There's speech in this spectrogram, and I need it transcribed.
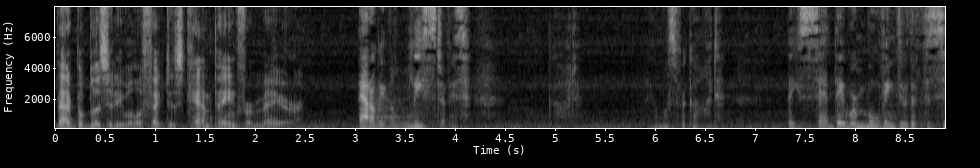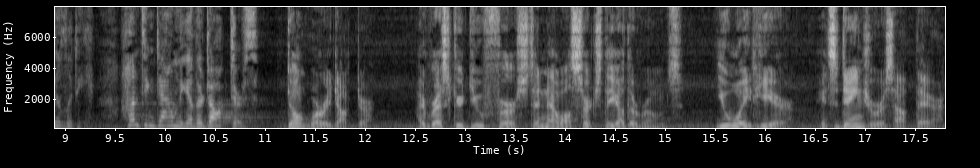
Bad publicity will affect his campaign for mayor. That'll be the least of it. God, I almost forgot. They said they were moving through the facility, hunting down the other doctors. Don't worry, Doctor. I rescued you first, and now I'll search the other rooms. You wait here. It's dangerous out there.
